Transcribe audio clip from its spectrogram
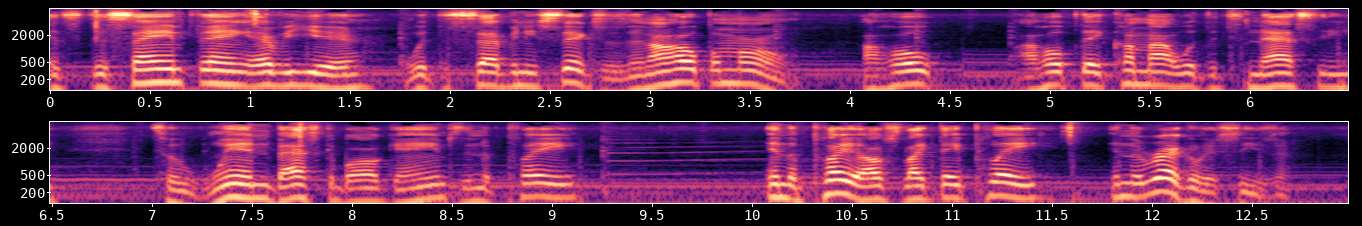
it's the same thing every year with the 76ers, and I hope I'm wrong. I hope I hope they come out with the tenacity to win basketball games and to play in the playoffs like they play in the regular season.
